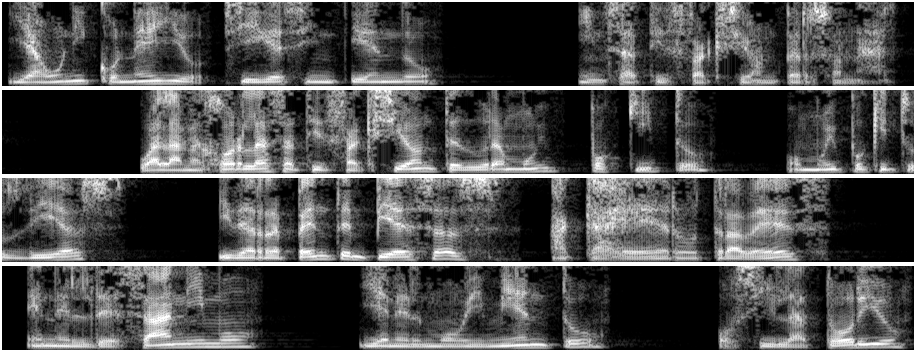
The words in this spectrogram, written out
y aún y con ello sigues sintiendo insatisfacción personal. O a lo mejor la satisfacción te dura muy poquito o muy poquitos días y de repente empiezas a caer otra vez en el desánimo y en el movimiento oscilatorio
